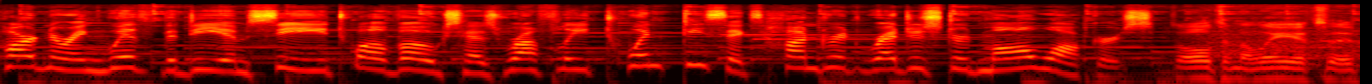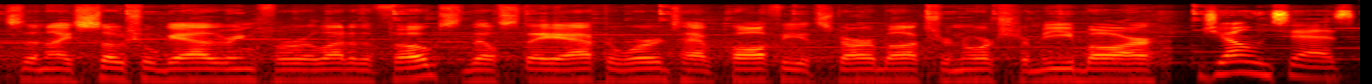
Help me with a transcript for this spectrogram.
Partnering with the DMC, 12 Oaks has roughly 2,600 registered mall walkers. So ultimately, it's a, it's a nice social gathering for a lot of the folks. They'll stay afterwards, have coffee at Starbucks or Nordstrom E-Bar. Jones says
